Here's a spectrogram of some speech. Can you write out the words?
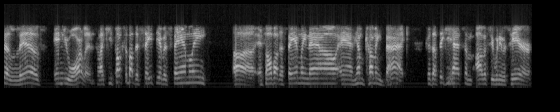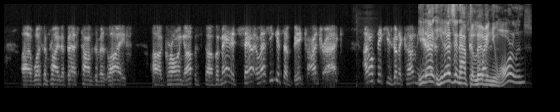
to live in New Orleans. Like he talks about the safety of his family. Uh, it's all about the family now and him coming back because I think he had some. Obviously, when he was here, uh, it wasn't probably the best times of his life uh, growing up and stuff. But man, it's unless he gets a big contract. I don't think he's going to come He here. does. He doesn't have to Just live way- in New Orleans.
